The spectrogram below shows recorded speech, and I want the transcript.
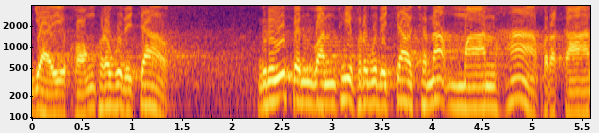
ใหญ่ของพระพุทธเจ้า หรือเป็นวันที่พระพุทธเจ้าชนะมารห้าประการ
